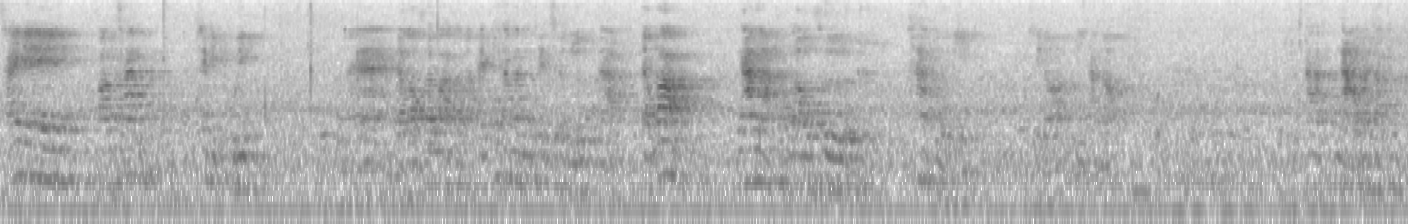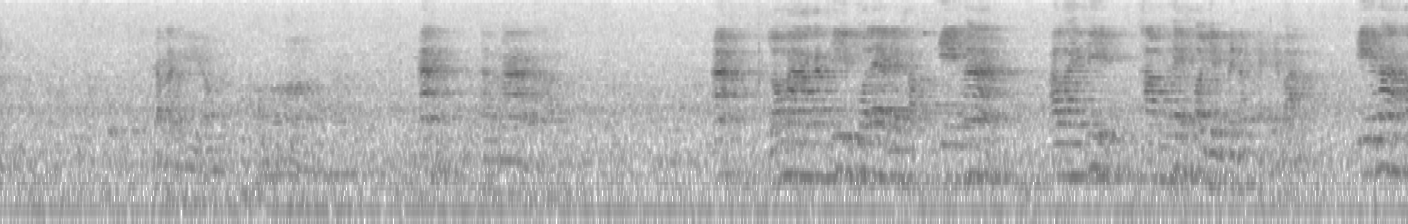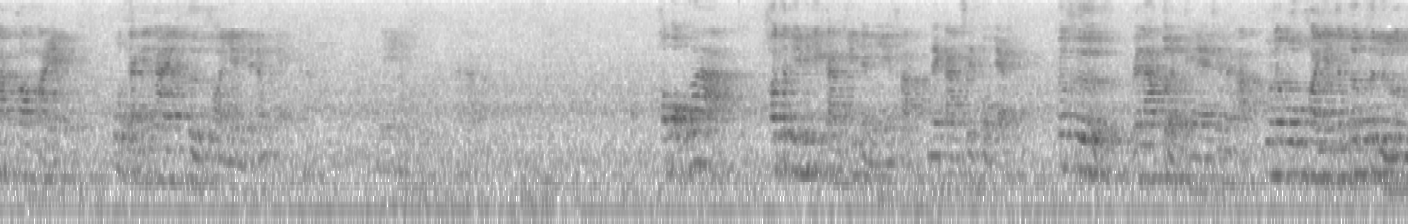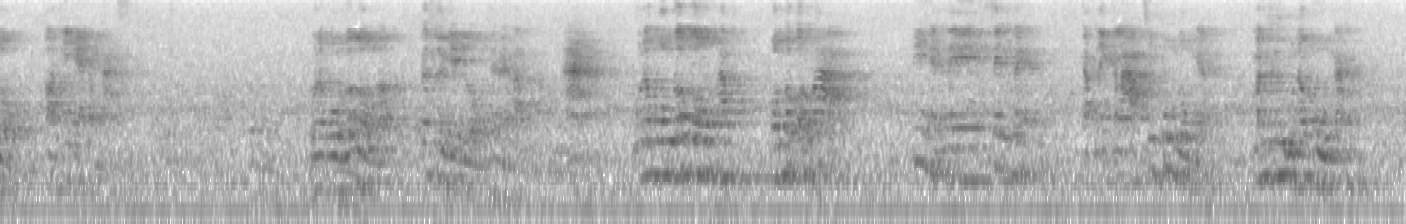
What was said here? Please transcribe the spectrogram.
ใช้ในฟังก์ชันไฮบริดคูลิ่งอ่าเดี๋ยวเราค่อยว่ากันนะไอ้พวกนั้นมันเป็นเชิงลึกนะครับ แต่ว่างานหลักของเราคือ 5 ตัวนี้ โอเคเนาะพี่ช่างเนาะอะหนาวไหมครับ กำลังดีครับอะถัดมาครับ อะ เรามากันที่ตัวแรกเลยครับ A5 อะไรที่ทำให้คอยเย็นเป็นน้ำแข็งได้บ้าง A5 ครับความหมายพูดกันง่ายๆก็คือคอยเย็นเป็นน้ำแข็งนะครับนี่นะครับเขาบอกว่าเขาจะมีวิธีการคิดอย่างนี้ครับ ในการเซตโปรแกรมก็คือเวลาเปิดแอร์ใช่ไหมครับอุณหภูมิคอยเย็นจะเพิ่มขึ้นหรือลดลงตอนที่แอร์ทำงานอุณหภูมิลดลงเนาะก็คือเย็นลงใช่ไหมครับอ่าอุณหภูมิลดลงครับ ผลปรากฏว่าที่เห็นในเส้นไหมกับในกราฟที่พุ่งลงเนี่ยมันคืออุณหภูมินะ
